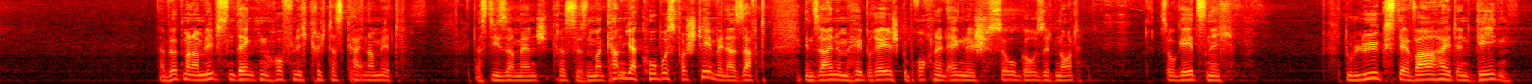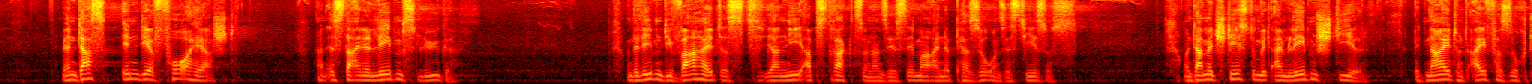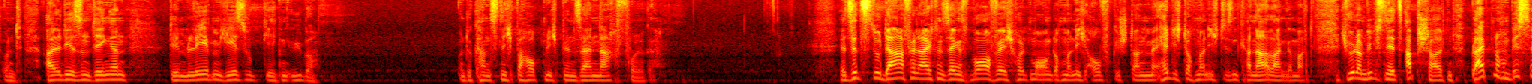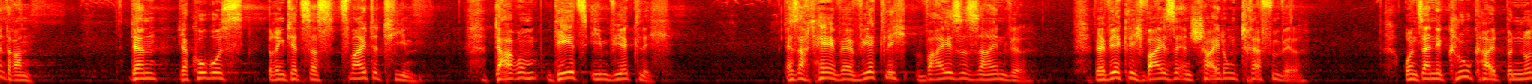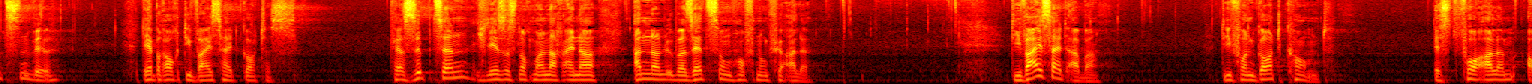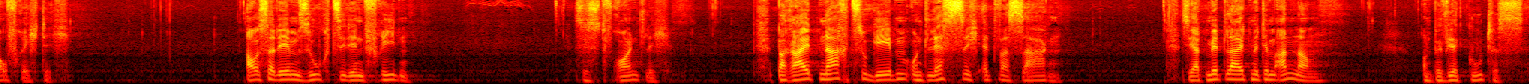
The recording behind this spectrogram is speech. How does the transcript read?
dann wird man am liebsten denken, hoffentlich kriegt das keiner mit, dass dieser Mensch Christ ist. Und man kann Jakobus verstehen, wenn er sagt in seinem hebräisch gebrochenen Englisch, so goes it not. So geht's nicht. Du lügst der Wahrheit entgegen. Wenn das in dir vorherrscht, dann ist da eine Lebenslüge. Und ihr Lieben, die Wahrheit ist ja nie abstrakt, sondern sie ist immer eine Person, sie ist Jesus. Und damit stehst du mit einem Lebensstil, mit Neid und Eifersucht und all diesen Dingen dem Leben Jesu gegenüber. Und du kannst nicht behaupten, ich bin sein Nachfolger. Jetzt sitzt du da vielleicht und denkst, boah, wäre ich heute Morgen doch mal nicht aufgestanden, hätte ich doch mal nicht diesen Kanal angemacht. Ich würde am liebsten jetzt abschalten. Bleib noch ein bisschen dran. Denn Jakobus bringt jetzt das zweite Team. Darum geht es ihm wirklich. Er sagt, hey, wer wirklich weise sein will, wer wirklich weise Entscheidungen treffen will und seine Klugheit benutzen will, der braucht die Weisheit Gottes. Vers 17, ich lese es nochmal nach einer anderen Übersetzung, Hoffnung für alle. Die Weisheit aber, die von Gott kommt, ist vor allem aufrichtig. Außerdem sucht sie den Frieden. Sie ist freundlich, bereit nachzugeben und lässt sich etwas sagen. Sie hat Mitleid mit dem anderen und bewirkt Gutes.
